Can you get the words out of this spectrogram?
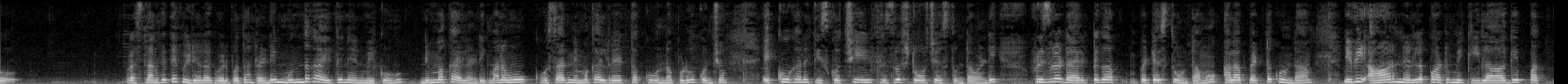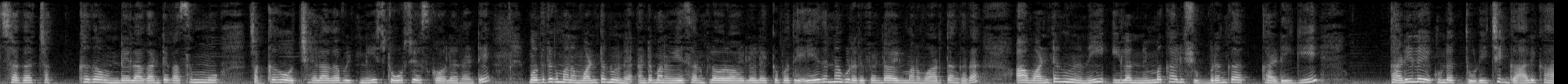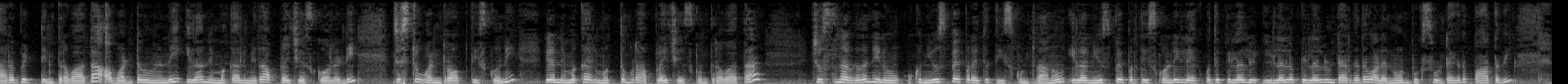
ప్రస్తుతానికైతే వీడియోలోకి వెళ్ళిపోతాను. రండి ముందుగా అయితే నేను మీకు నిమ్మకాయలండి. మనము ఒకసారి నిమ్మకాయలు రేట్ తక్కువ ఉన్నప్పుడు కొంచెం ఎక్కువగానే తీసుకొచ్చి ఫ్రిడ్జ్లో స్టోర్ చేస్తుంటామండి. ఫ్రిడ్జ్లో డైరెక్ట్గా పెట్టేస్తూ ఉంటాము. అలా పెట్టకుండా ఇవి ఆరు నెలల పాటు మీకు ఇలాగే పచ్చగా చక్కగా ఉండేలాగా అంటే రసము చక్కగా వచ్చేలాగా వీటిని స్టోర్ చేసుకోవాలని అంటే మొదటగా మనం వంట నూనె అంటే మనం ఏ సన్ఫ్లవర్ ఆయిల్ లేకపోతే ఏదన్నా కూడా రిఫైండ్ ఆయిల్ మనం వాడతాం కదా ఆ వంట నూనెని ఇలా నిమ్మకాయలు శుభ్రంగా కడిగి తడి లేకుండా తుడిచి గాలికి ఆరబెట్టిన తర్వాత ఆ వంట నూనెని ఇలా నిమ్మకాయల మీద అప్లై చేసుకోవాలండి. జస్ట్ వన్ డ్రాప్ తీసుకొని ఇలా నిమ్మకాయలు మొత్తం కూడా అప్లై చేసుకున్న తర్వాత చూస్తున్నారు కదా నేను ఒక న్యూస్ పేపర్ అయితే తీసుకుంటున్నాను. ఇలా న్యూస్ పేపర్ తీసుకోండి లేకపోతే పిల్లలు ఇళ్ళలో పిల్లలు ఉంటారు కదా వాళ్ళ నోట్ బుక్స్ ఉంటాయి కదా పాతవి.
